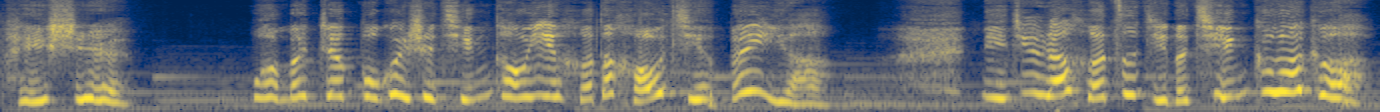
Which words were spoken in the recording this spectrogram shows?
裴氏，我们真不愧是情投意合的好姐妹呀！你居然和自己的亲哥哥，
